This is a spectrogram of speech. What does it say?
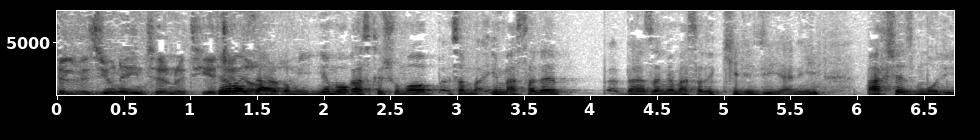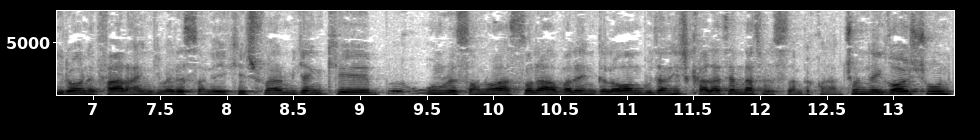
تلویزیون اینترنتی جدا یه موقع است که شما مثلا این مسئله به یه مسئله کلیدی یعنی بخش از مدیران فرهنگی و رسانه کشور میگن که اون رسانه ها از سال اول انقلاب هم بودن هیچ غلطی هم نتونستن بکنن. چون نگاهشون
